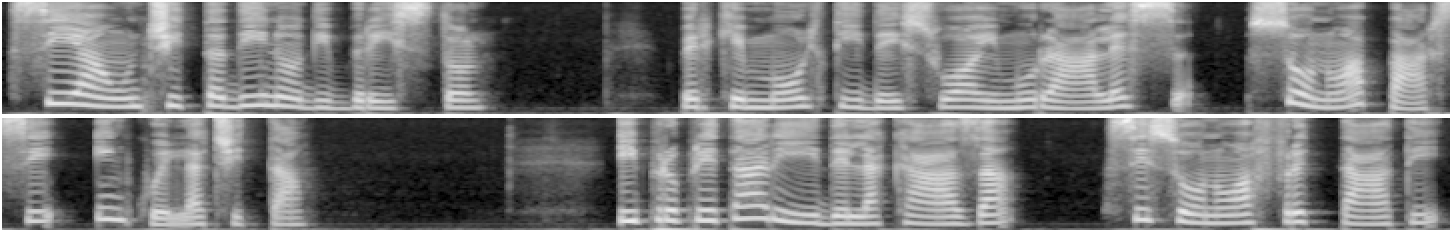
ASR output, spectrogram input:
sia un cittadino di Bristol, perché molti dei suoi murales sono apparsi in quella città. I proprietari della casa si sono affrettati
